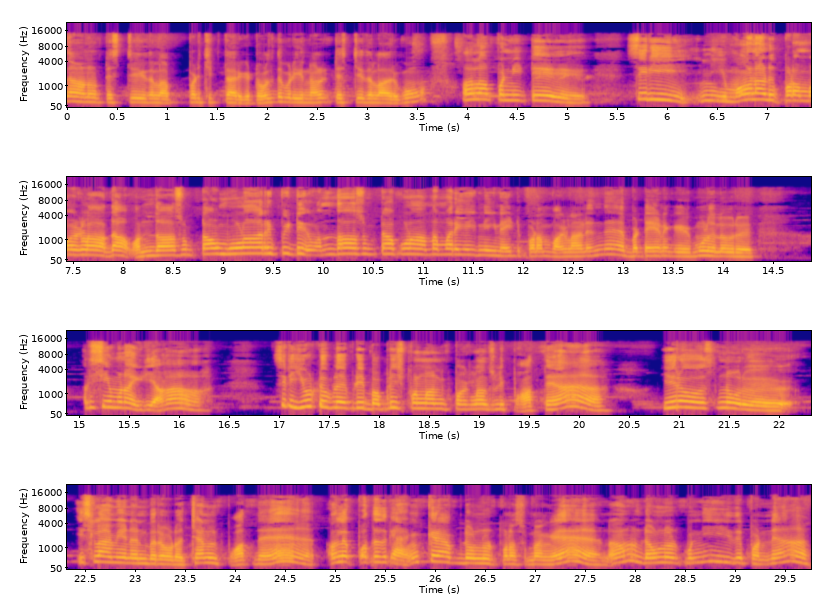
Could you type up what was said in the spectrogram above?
நானும் டெஸ்ட்டு இதெல்லாம் படிச்சுட்டு தான் இருக்கேன். டுவெல்த்து படிக்கிறனால டெஸ்ட் இதெல்லாம் இருக்கும். அதெல்லாம் பண்ணிவிட்டு சரி இன்னைக்கு மாநாடு படம் பார்க்கலாம். அதான் வந்தா சுட்டா போனால் ரிப்பீட்டு வந்தா சுட்டா போனால் அந்த மாதிரி இன்னைக்கு நைட்டு படம் பார்க்கலான்னு இருந்தேன். பட் எனக்கு மூளையில் ஒரு அதிசயமான ஐடியா சரி யூடியூப்பில் எப்படி பப்ளிஷ் பண்ணலான்னு பார்க்கலான்னு சொல்லி பார்த்தேன். ஹீரோஸ்னு ஒரு இஸ்லாமிய நண்பரோட சேனல் பார்த்தேன். அதில் பார்த்ததுக்கு ஆங்கர் ஆப் டவுன்லோட் பண்ண சொன்னாங்க. நானும் டவுன்லோட் பண்ணி இது பண்ணேன்.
